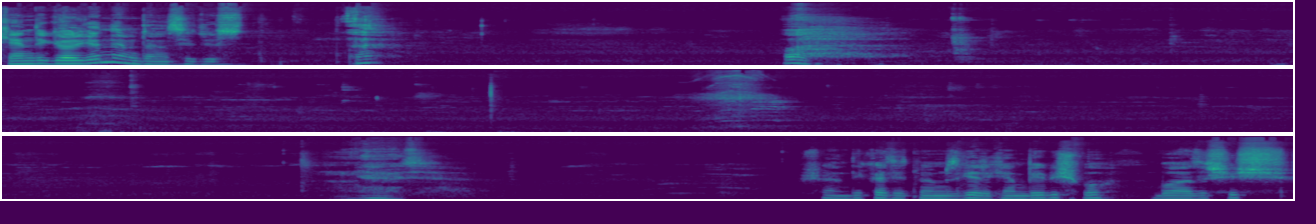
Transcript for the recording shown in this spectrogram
Kendi gölgenle mi dans ediyorsun? Ha? Oh. Evet. Şu an dikkat etmemiz gereken bebiş bu. Boğazı şiş.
